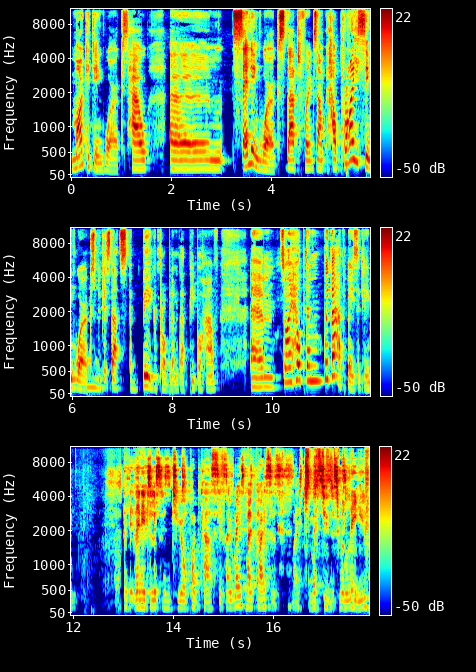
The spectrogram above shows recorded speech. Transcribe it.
marketing works, how um, selling works, that, for example, how pricing works, because that's a big problem that people have. Um, so I help them with that basically. They think they need to listen to your podcast. If I raise my prices, my, my students will leave.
